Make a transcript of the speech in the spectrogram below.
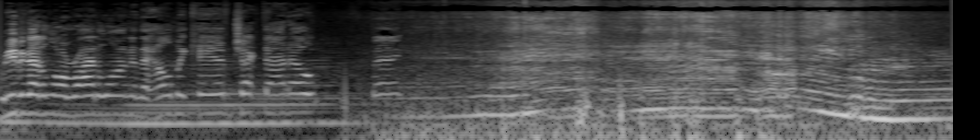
We even got a little ride along in the helmet cam. Check that out. Bang. 为什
